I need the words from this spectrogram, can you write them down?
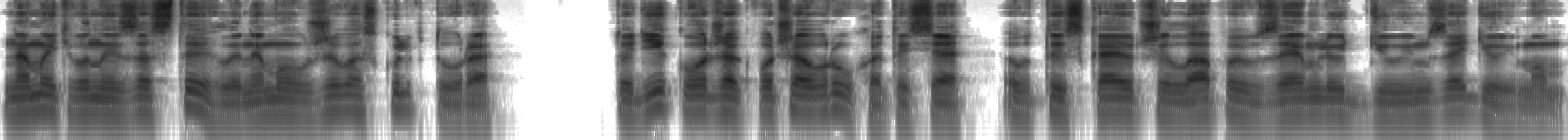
На мить вони застигли, немов жива скульптура. Тоді коджак почав рухатися, втискаючи лапи в землю дюйм за дюймом,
